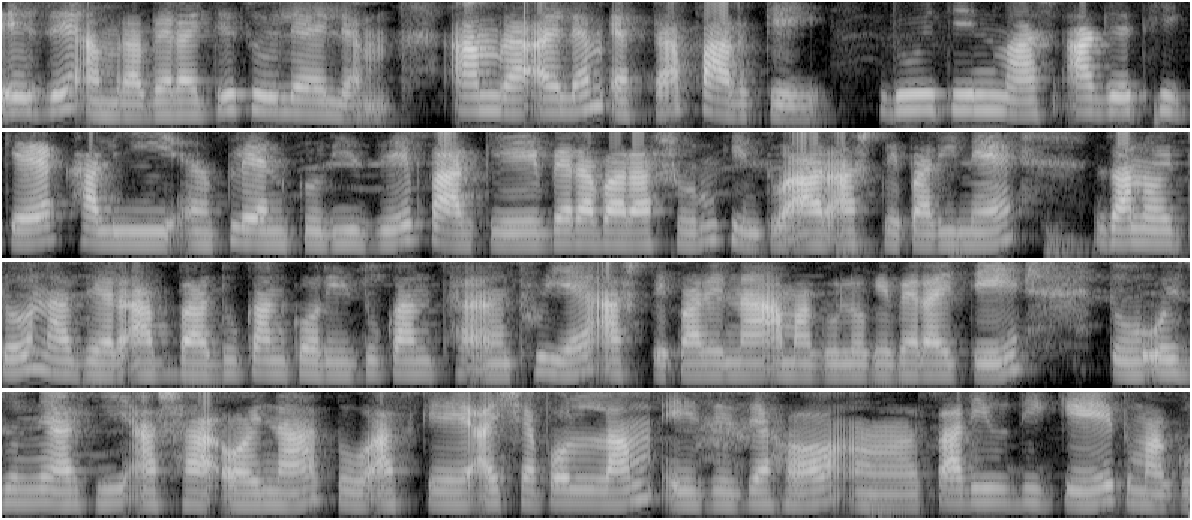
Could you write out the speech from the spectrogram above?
এই যে আমরা বেড়াইতে চলে আইলাম। আমরা আইলাম একটা পার্কে। দুই তিন মাস আগে থেকে খালি প্ল্যান করি যে পার্কে বেড়াবার আসুম কিন্তু আর আসতে পারি না। জানোই তো নাজিয়ার আব্বা দোকান করে দোকান থুয়ে আসতে পারে না আমাগুলোকে বেড়াইতে। তো ওই জন্যে আর কি আসা হয় না। তো আজকে আইসা পড়লাম এই যে দেহ আহ, চারিওদিকে তোমাকে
